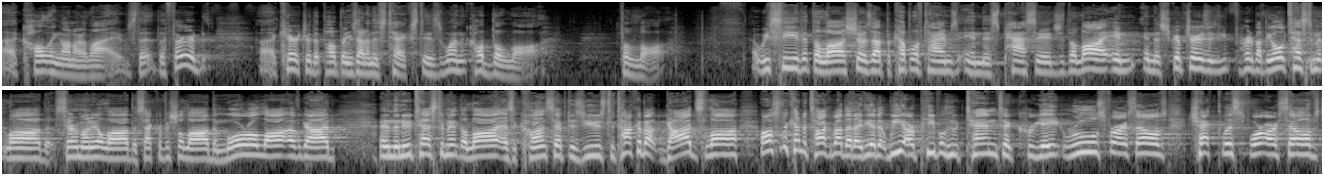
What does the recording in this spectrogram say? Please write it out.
uh, calling on our lives. The, the third uh, character that Paul brings out in this text is one called the law. The law. We see that the law shows up a couple of times in this passage. The law in, in the scriptures, you've heard about the Old Testament law, the ceremonial law, the sacrificial law, the moral law of God. In the New Testament, the law as a concept is used to talk about God's law, also to kind of talk about that idea that we are people who tend to create rules for ourselves, checklists for ourselves.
